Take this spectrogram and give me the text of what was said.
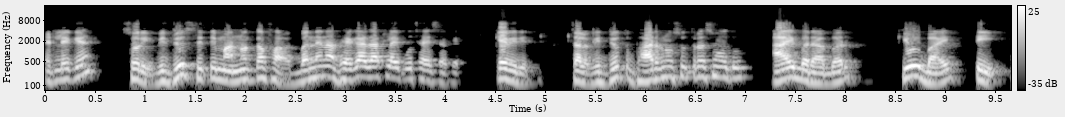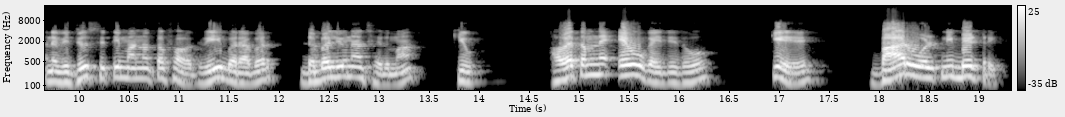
એટલે કે સોરી વિદ્યુત સ્થિતિમાનનો તફાવત. બંનેના ભેગા દાખલા પૂછાઈ શકે. કેવી રીતે? ચાલો, વિદ્યુત ભારનું સૂત્ર શું હતું? આઈ બરાબર ક્યુ બાય ટી અને વિદ્યુત સ્થિતિમાનનો તફાવત વી બરાબર ડબલ્યુના છેદમાં ક્યુ હવે તમને એવું કહી દીધું કે બાર વોલ્ટની બેટરી.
